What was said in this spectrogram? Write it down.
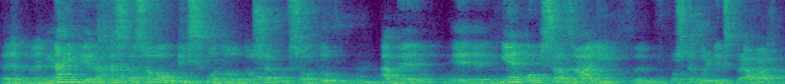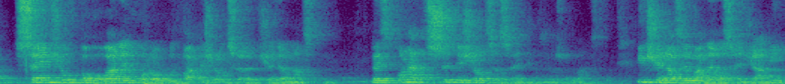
e, najpierw wystosował pismo do, do szefów sądów, aby nie obsadzali w, w poszczególnych sprawach sędziów powołanych po roku 2017. To jest ponad 3000 sędziów, proszę Państwa. Ich się nazywa neosędziami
